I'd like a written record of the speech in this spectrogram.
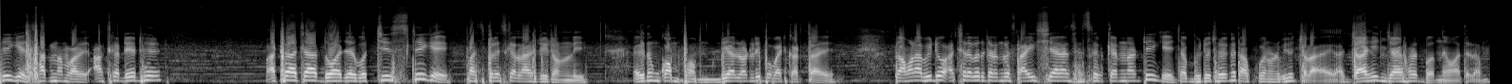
ठीक है सात नंबर है आज का डेट है अठारह चार दो हज़ार पच्चीस ठीक है फर्स्ट प्लेस का लास्ट डिजिट ओनली एकदम कन्फर्म डियर लॉटरी प्रोवाइड करता है तो हमारा वीडियो अच्छा लगे तो चैनल को लाइक शेयर एंड सब्सक्राइब करना ठीक है जब वीडियो छोड़ेंगे तो आपको नोटिफिकेशन चला आएगा जय हिंद जय भारत वंदे मातरम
